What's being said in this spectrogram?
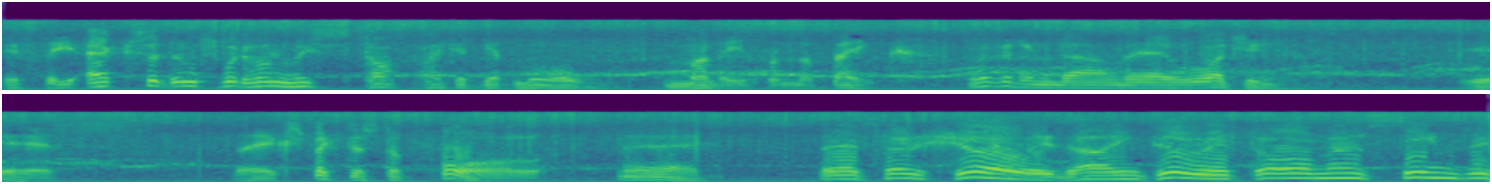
If the accidents would only stop, I could get more money from the bank. Look at them down there watching. Yes. They expect us to fall. Yes. They're so sure we're going to, it almost seems a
